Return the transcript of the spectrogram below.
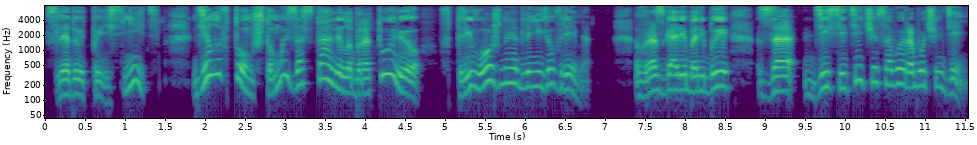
следует пояснить. Дело в том, что мы застали лабораторию в тревожное для нее время в разгаре борьбы за десятичасовой рабочий день.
